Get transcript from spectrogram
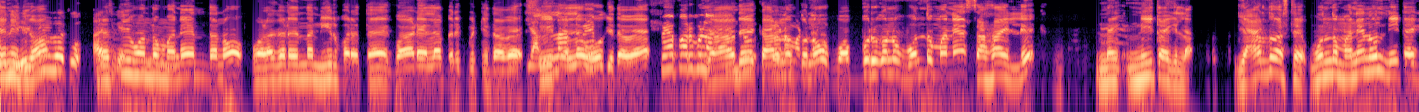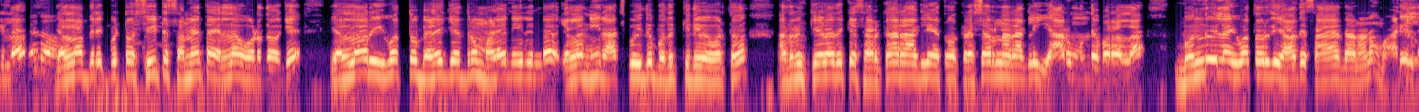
ಏನಿದೆಯೋ? ಪ್ರತಿ ಒಂದು ಮನೆಯಿಂದನೂ ಒಳಗಡೆಯಿಂದ ನೀರ್ ಬರುತ್ತೆ. ಗೋಡೆ ಎಲ್ಲ ಬೆರಕ್ ಬಿಟ್ಟಿದಾವೆ ಎಲ್ಲ ಶೀಟ್ ಎಲ್ಲ ಹೋಗಿದಾವೆ ಪೇಪರ್ಗಳು ಯಾವ್ದೇ ಕಾರಣಕ್ಕೂ ಒಬ್ಬರಿಗೂ ಒಂದು ಮನೆ ಸಹ ಇಲ್ಲಿ ನೀಟ್ ಆಗಿಲ್ಲ ಯಾರ್ದು ಅಷ್ಟೇ ಒಂದು ಮನೆನೂ ನೀಟಾಗಿಲ್ಲ. ಎಲ್ಲ ಬಿರುಕ್ಬಿಟ್ಟು ಸೀಟ್ ಸಮೇತ ಎಲ್ಲ ಹೊಡೆದೋಗಿ ಎಲ್ಲರೂ ಇವತ್ತು ಬೆಳಗ್ಗೆ ಎದ್ರು ಮಳೆ ನೀರಿಂದ ಎಲ್ಲ ನೀರ್ ಹಾಚ್ಕೊಯ್ದು ಬದುಕಿದೀವಿ ಹೊರತು. ಅದನ್ನ ಕೇಳೋದಕ್ಕೆ ಸರ್ಕಾರ ಆಗ್ಲಿ ಅಥವಾ ಕ್ರೆಷರ್ನರಾಗ್ಲಿ ಯಾರು ಮುಂದೆ ಬರಲ್ಲ. ಬಂದು ಇಲ್ಲ ಇವತ್ತವರೆಗೂ ಯಾವುದೇ ಸಹಾಯಧನನು ಮಾಡಿಲ್ಲ.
